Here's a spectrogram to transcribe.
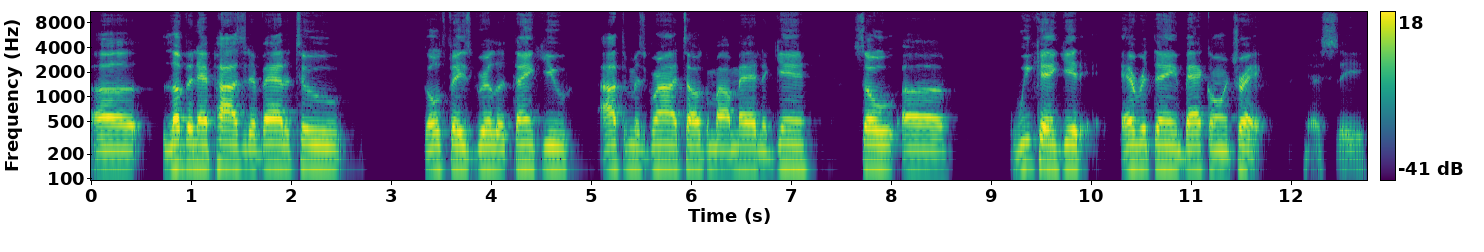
Uh loving that positive attitude. Ghostface Griller, thank you. Optimus Grind talking about Madden again. So uh we can't get everything back on track. Let's see.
